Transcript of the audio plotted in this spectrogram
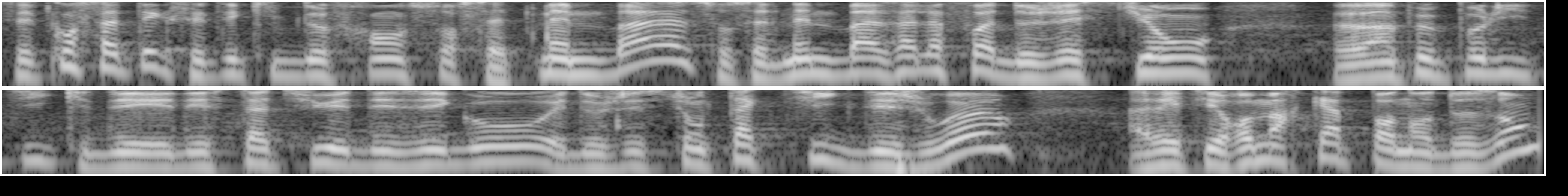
c'est de constater que cette équipe de France, sur cette même base, sur cette même base à la fois de gestion euh, un peu politique des, des statuts et des égaux et de gestion tactique des joueurs, avait été remarquable pendant deux ans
